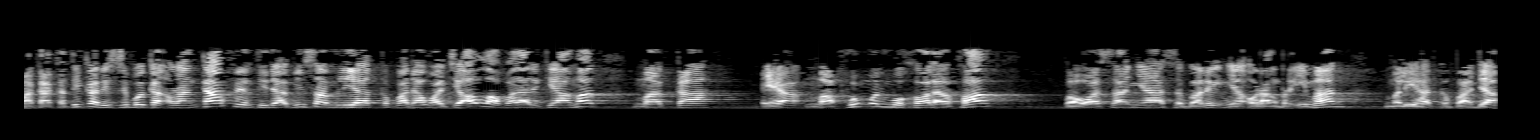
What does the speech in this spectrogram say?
Maka ketika disebutkan orang kafir tidak bisa melihat kepada wajah Allah pada hari kiamat, maka ya mafhumul mukhalafah bahwasanya sebaliknya orang beriman melihat kepada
